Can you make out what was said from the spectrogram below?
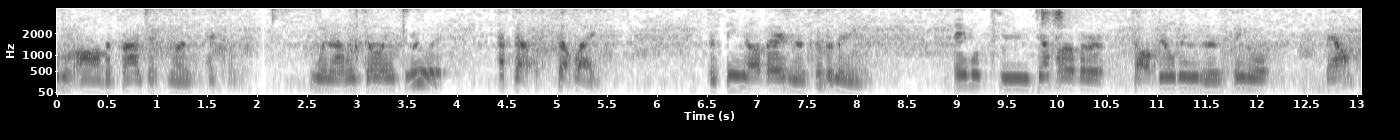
Overall, the project was excellent. When I was going through it, I felt felt like the female version of Superman, able to jump over tall buildings in a single bounce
